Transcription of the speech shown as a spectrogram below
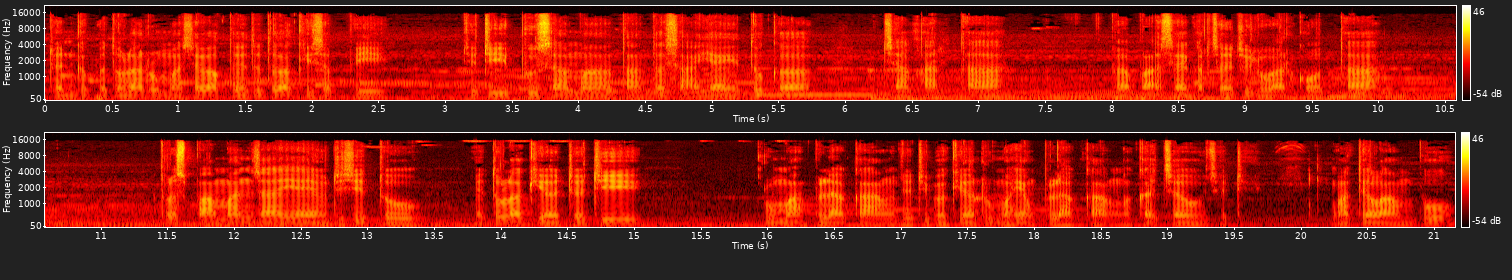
Dan kebetulan rumah saya waktu itu tuh lagi sepi. Jadi ibu sama tante saya itu ke Jakarta. Bapak saya kerja di luar kota. Terus paman saya yang di situ itu lagi ada di rumah belakang. Jadi bagian rumah yang belakang agak jauh. Jadi mati lampu.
